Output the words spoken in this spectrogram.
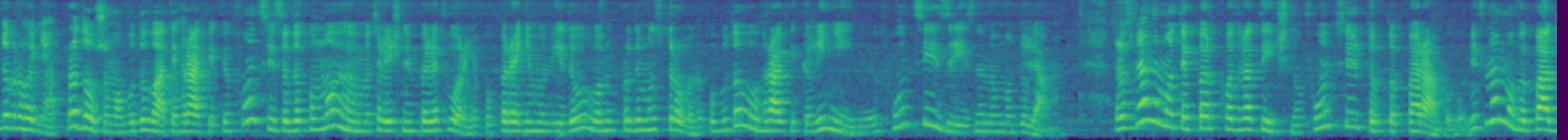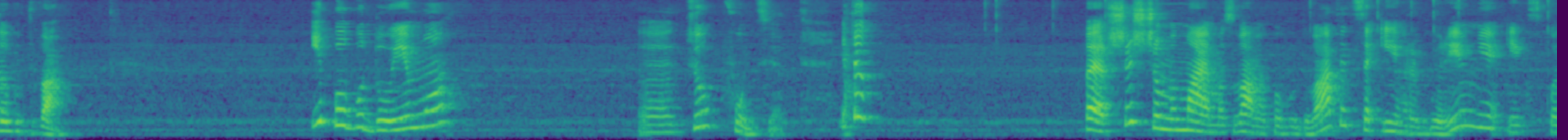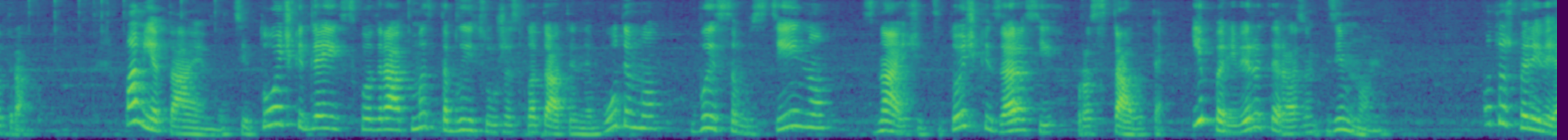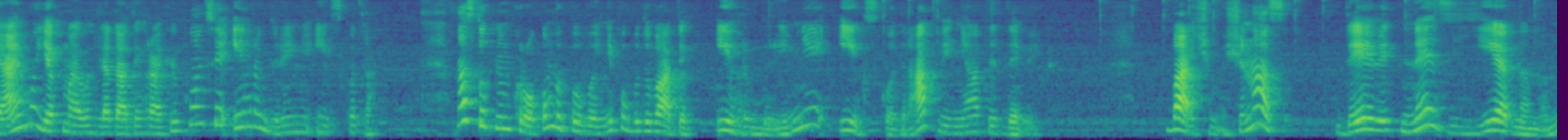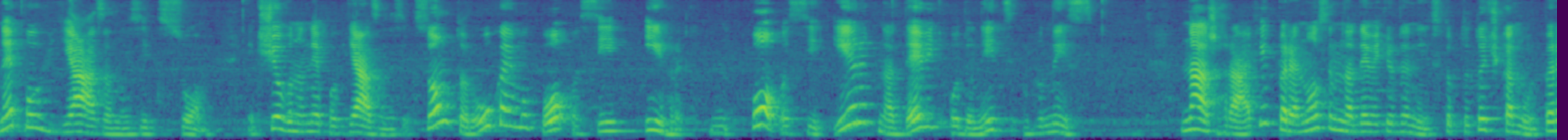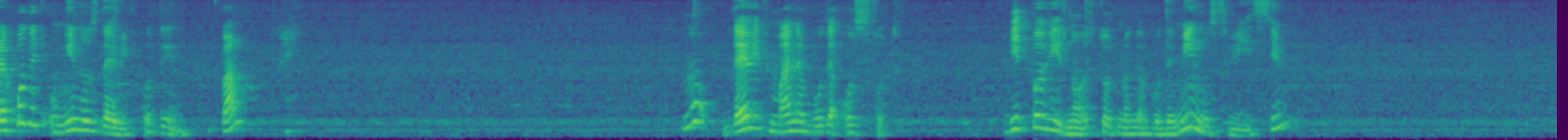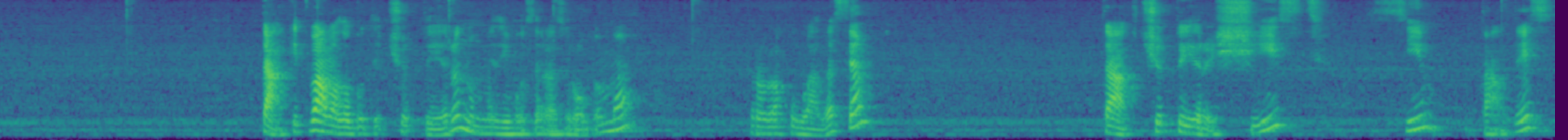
Доброго дня! Продовжимо будувати графіки функцій за допомогою метричних перетворень. У попередньому відео вам продемонстровано побудову графіка лінійної функції з різними модулями. Розглянемо тепер квадратичну функцію, тобто параболу. Візьмемо випадок 2. І побудуємо е, цю функцію. І так, Перше, що ми маємо з вами побудувати, це y дорівнює х квадрат. Пам'ятаємо ці точки для х квадрат. Ми таблицю вже складати не будемо. Ви самостійно, знаючи ці точки, зараз їх проставите і перевірите разом зі мною. Отож, перевіряємо, як має виглядати графік функції y дорівнює х квадрат. Наступним кроком ми повинні побудувати y дорівнює х квадрат відняти 9. Бачимо, що нас 9 не з'єднано, не пов'язано з х. Якщо воно не пов'язане з х, то рухаємо по осі y. По осі y на 9 одиниць вниз. Наш графік переносимо на 9 одиниць, тобто точка 0 переходить у мінус 9. 1, 2, Ну, 9 в мене буде ось тут. Відповідно, ось тут в мене буде мінус 8. Так, і 2 мало бути 4. Ну, ми його зараз зробимо. Прорахувалася. Так, 4, 6, 7. Так, десь.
